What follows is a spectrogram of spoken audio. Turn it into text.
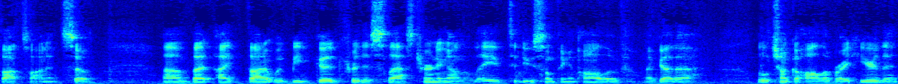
thoughts on it. So. Um, but I thought it would be good for this last turning on the lathe to do something in olive. I've got a little chunk of olive right here that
